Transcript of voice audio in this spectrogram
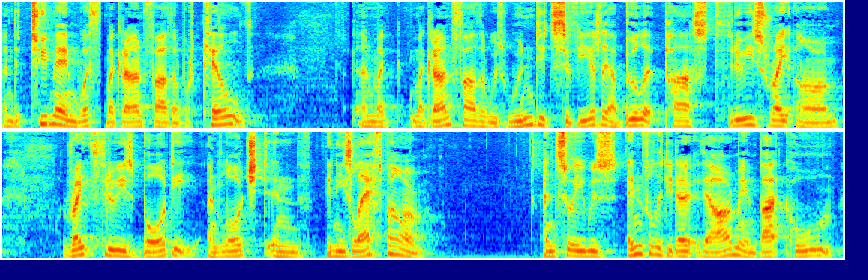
And the two men with my grandfather were killed. And my, my grandfather was wounded severely. A bullet passed through his right arm right through his body and lodged in, in his left arm. And so he was invalided out of the army and back home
